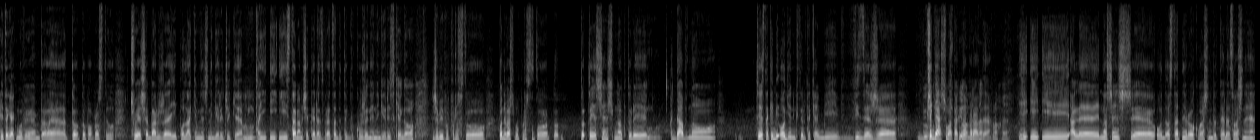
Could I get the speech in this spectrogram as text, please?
i tak jak mówiłem, to, e, to, to po prostu czuję się bardziej Polakiem niż Nigeryjczykiem. I, i, i staram się teraz wracać do tego korzenia nigeryjskiego, żeby po prostu, ponieważ po prostu to, to, to, to jest szczęśno, który dawno, to jest taki ogień, który tak jakby widzę, że Był tak naprawdę. Tak. I, i, i, ale na szczęście od ostatni rok właśnie do teraz właśnie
